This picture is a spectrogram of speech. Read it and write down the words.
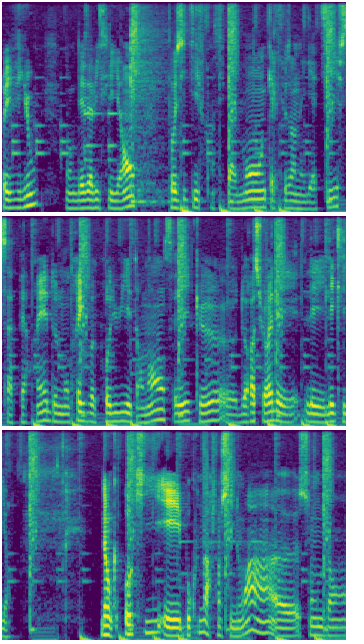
reviews, donc des avis clients, positifs principalement, quelques-uns négatifs. Ça permet de montrer que votre produit est tendance et que, euh, de rassurer les, clients. Donc Oki et beaucoup de marchands chinois hein, euh, sont dans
